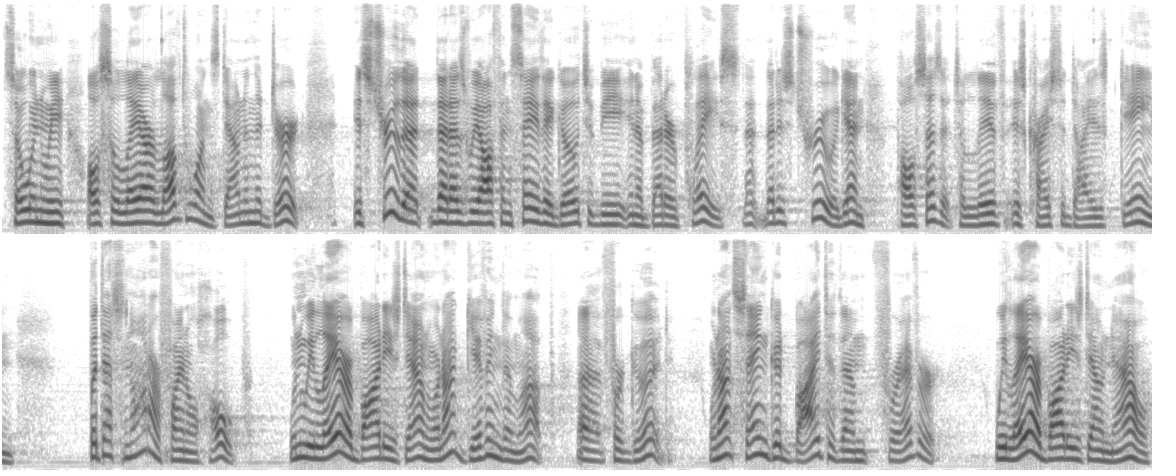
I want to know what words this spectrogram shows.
So when we also lay our loved ones down in the dirt, it's true that, that, as we often say, they go to be in a better place. That, that is true. Again, Paul says it to live is Christ, to die is gain. But that's not our final hope. When we lay our bodies down, we're not giving them up uh, for good. We're not saying goodbye to them forever. We lay our bodies down now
